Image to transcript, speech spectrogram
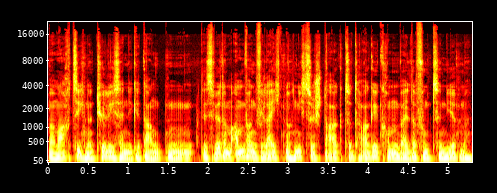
man macht sich natürlich seine Gedanken. Das wird am Anfang vielleicht noch nicht so stark zutage kommen, weil da funktioniert man.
